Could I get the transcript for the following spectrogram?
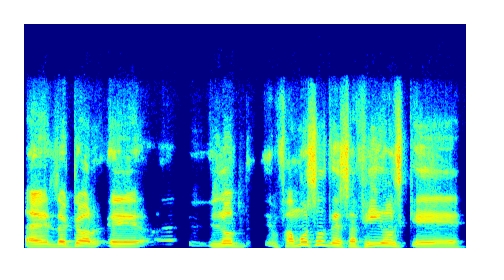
Eh, doctor, eh, los famosos desafíos que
